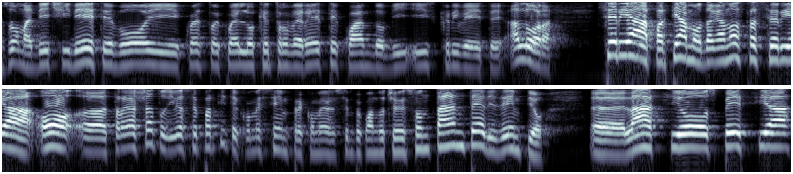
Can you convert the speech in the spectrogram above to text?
Insomma, decidete voi, questo è quello che troverete quando vi iscrivete. Allora, Serie A, partiamo dalla nostra Serie A. Ho uh, tralasciato diverse partite, come sempre, come sempre quando ce ne sono tante. Ad esempio, uh, Lazio, Spezia.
